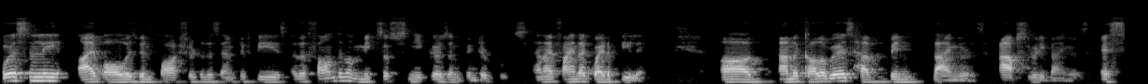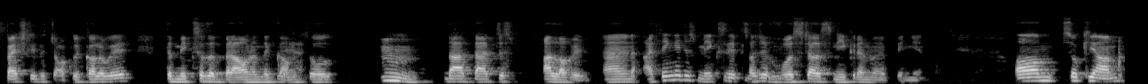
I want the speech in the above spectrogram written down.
Personally, I've always been partial to the 750s as I found them a mix of sneakers and winter boots, and I find that quite appealing. Uh, and the colorways have been bangers, absolutely bangers, especially the chocolate colorway, the mix of the brown and the gum yeah. sole. Mm, that that just I love it, and I think it just makes it such a versatile sneaker in my opinion. Um, so Kian,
